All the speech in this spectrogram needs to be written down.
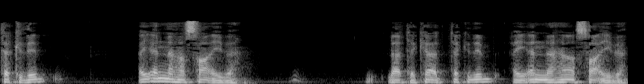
تكذب أي أنها صائبة. لا تكاد تكذب أي أنها صائبة.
